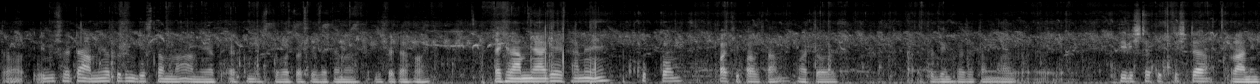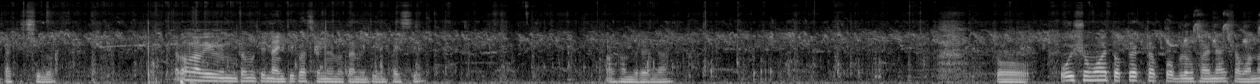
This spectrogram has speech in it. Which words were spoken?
তো এই বিষয়টা আমি এতদিন বুঝতাম না, আমি এখ- এখন বুঝতে পারতেছি যে কেন বিষয়টা হয়। দেখেন, আমি আগে এখানে খুব কম পাখি পালতাম, হয়তো এতদিন হয়তো আমার তিরিশটা, তেত্রিশটা রানিং পাখি ছিল। এবং আমি মোটামুটি নাইনটি পার্সেন্টের মতো আমি ডিম পাইছি। আলহামদুলিল্লাহ। তো ওই সময় তত একটা প্রবলেম হয় না সামান্য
